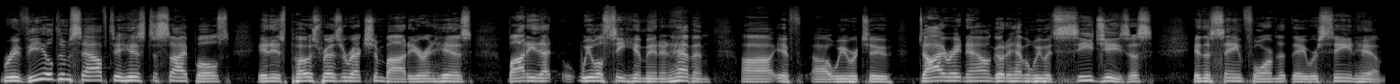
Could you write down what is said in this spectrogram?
revealed himself to his disciples in his post resurrection body or in his body that we will see him in in heaven. Uh, if uh, we were to die right now and go to heaven, we would see Jesus in the same form that they were seeing him.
